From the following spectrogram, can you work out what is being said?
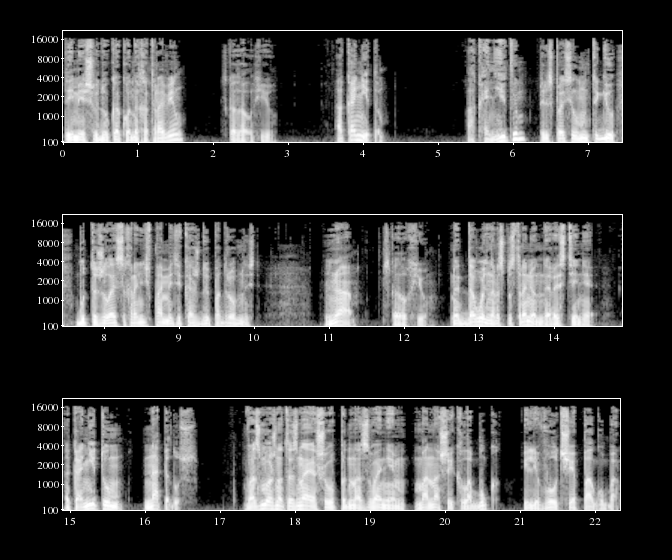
«Ты имеешь в виду, как он их отравил?» — сказал Хью. «Аконитом». «Аконитом?» — переспросил Монтегю, будто желая сохранить в памяти каждую подробность. «Да», — сказал Хью. «Это довольно распространенное растение. Аконитум напелус». Возможно, ты знаешь его под названием «монаший клобук» или «волчья пагуба».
